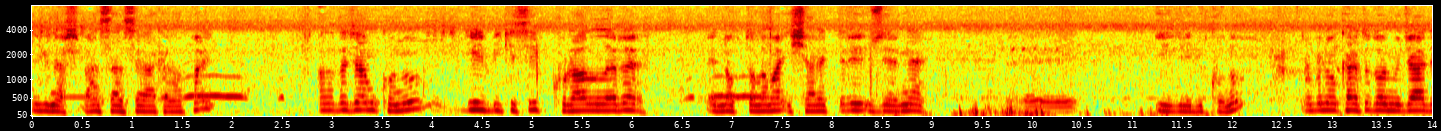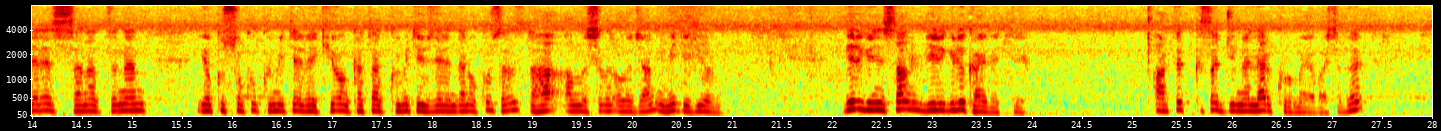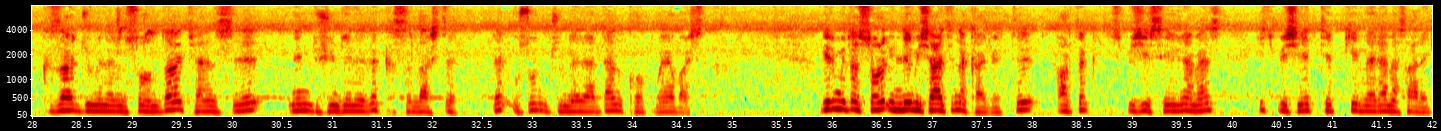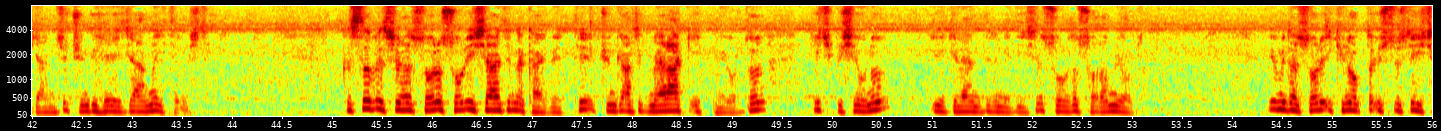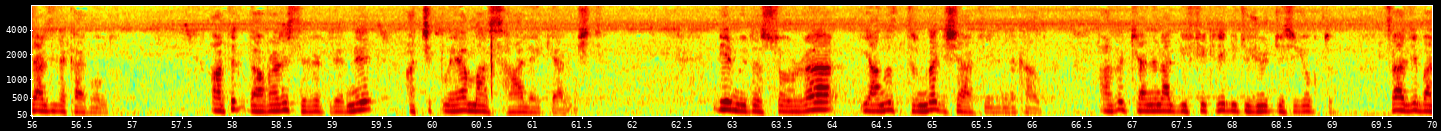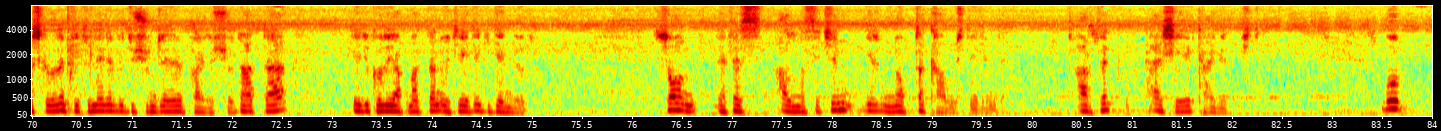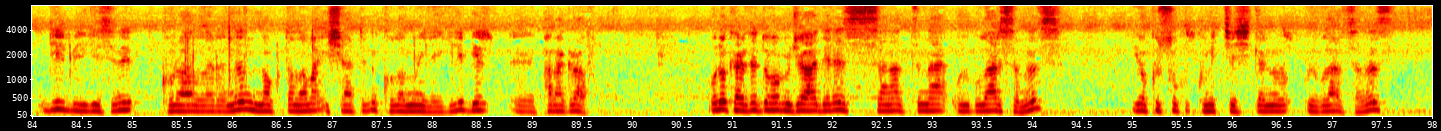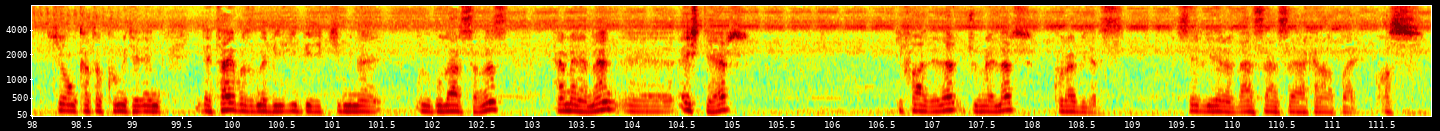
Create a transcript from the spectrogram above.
İyi günler. Ben Sensei Hakan Alpay. Anlatacağım konu dil bilgisi kuralları ve noktalama işaretleri üzerine e, ilgili bir konu. Bunu Karate Do mücadele sanatının Yokusoku Kumite ve Kion Kata Kumite üzerinden okursanız daha anlaşılır olacağını ümit ediyorum. Bir gün insan virgülü kaybetti. Artık kısa cümleler kurmaya başladı. Kısa cümlelerin sonunda kendisinin düşünceleri kısırlaştı ve uzun cümlelerden korkmaya başladı. Bir müddet sonra ünlem işaretini de kaybetti. Artık hiçbir şey sevinemez, hiçbir şeye tepki veremez hale gelmişti. Çünkü heyecanını yitirmişti. Kısa bir süre sonra soru işaretini de kaybetti. Çünkü artık merak etmiyordu. Hiçbir şey onu ilgilendirmediği için soruda soramıyordu. Bir müddet sonra iki nokta üst üste işareti de kayboldu. Artık davranış sebeplerini açıklayamaz hale gelmişti. Bir müddet sonra yalnız tırnak işareti elinde kaldı. Artık kendine bir fikri, bir düşüncesi yoktu. Sadece başkalarının fikirleri ve düşünceleri paylaşıyordu. Hatta dedikodu yapmaktan öteye de gidemiyordu. Son nefes alması için bir nokta kalmıştı elinde. Artık her şeyi kaybetmişti. Bu dil bilgisini kurallarının noktalama işaretlerinin kullanımı ile ilgili bir e, paragraf. Bunu karate do mücadele sanatına uygularsanız, yokusoku kumit çeşitlerini uygularsanız, kion kata kumitenin detay bazında bilgi birikimine uygularsanız hemen hemen e, eşdeğer ifadeler, cümleler kurabiliriz. Sevgilerim ben Sensei Hakan Alpay. Os.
